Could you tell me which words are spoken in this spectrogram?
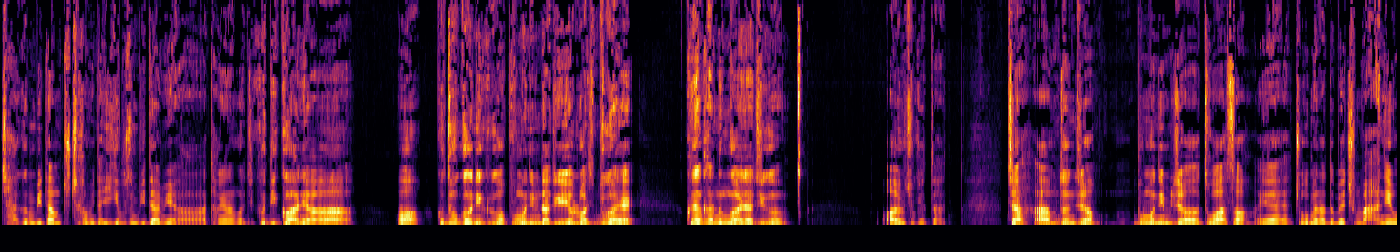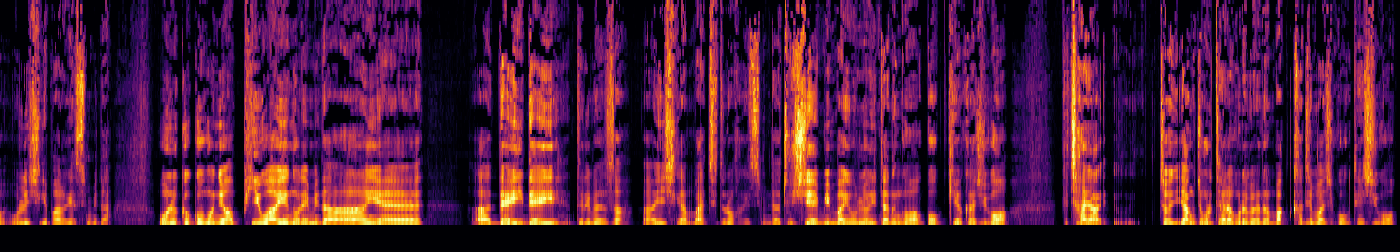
작은 미담 투척합니다. 이게 무슨 미담이야. 당연한 거지. 그거 니거 아니야. 어? 그 누구 거니 그거? 부모님이 나중에 연로 하시면 누가 해? 그냥 갖는 거 아니야 지금? 아유 좋겠다. 자 아무튼 저 부모님 저 도와서 예 조금이라도 매출 많이 올리시기 바라겠습니다. 오늘 끝곡은요 비와이의 노래입니다. 예. 아, Day Day 들으면서 아, 이 시간 마치도록 하겠습니다. 2시에 민방위 훈련이 있다는 거 꼭 기억하시고 그차 양, 저 양쪽으로 대라 그러면은 막 가지 마시고 꼭 대시고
